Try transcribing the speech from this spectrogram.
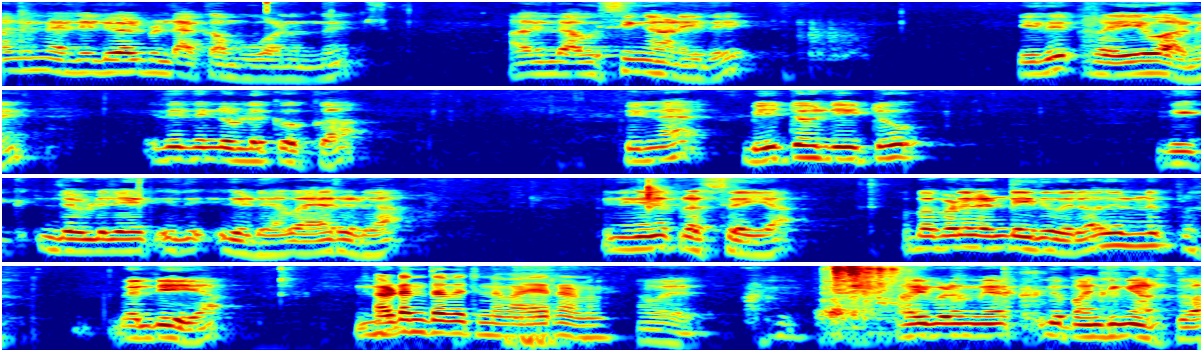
അതിന് എൽ ഇ ഡി ബൾബ് ഉണ്ടാക്കാൻ പോവാണ് ഇന്ന് അതിന്റെ ഹൗസിംഗ് ആണ് ഇത്. ഇത് ഡ്രൈവ് ആണ് ഇത് ഇതിന്റെ ഉള്ളിലേക്ക് വെക്കുക. പിന്നെ ബി ട്വന്റി ടു ഇതിന്റെ ഉള്ളിലേക്ക് ഇത് ഇതിടുക വയറിടുക. പിന്നെ ഇങ്ങനെ പ്രസ് ചെയ്യുക. അപ്പോൾ ഇവിടെ രണ്ട് ഇത് വരും. അത് രണ്ട് ബെൻഡ് ചെയ്യുക. അവിടെ എന്താ വരുന്ന വയറാണോ? ആ വയർ അത് ഇവിടെ ഇങ്ങനെ ഇത് പഞ്ചിങ് നടത്തുക.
